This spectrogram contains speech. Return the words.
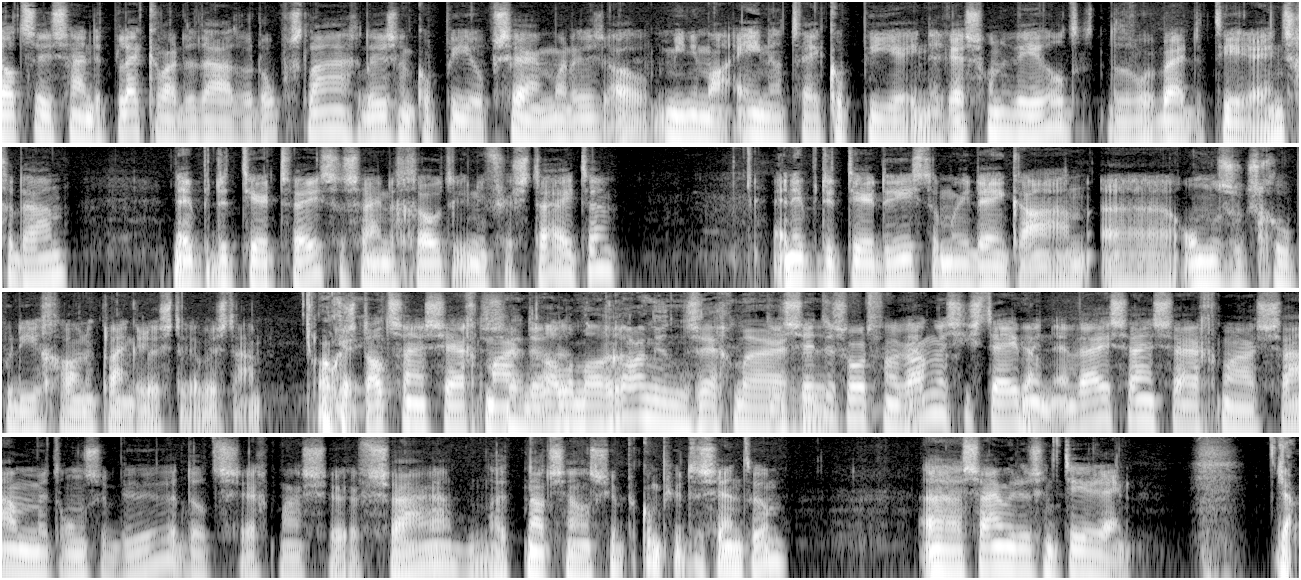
Dat zijn de plekken waar de data wordt opgeslagen. Er is een kopie op CERN, maar er is ook minimaal één à twee kopieën in de rest van de wereld. Dat wordt bij de tier 1's gedaan. Dan heb je de tier 2's, dat zijn de grote universiteiten. En dan heb je de tier 3's, dan moet je denken aan eh, onderzoeksgroepen die gewoon een klein cluster hebben staan. Oké. Dus dat zijn zeg Het maar zijn de, allemaal rangen, zeg maar. er zit een soort van rangensysteem Ja. in. En wij zijn zeg maar samen met onze buren, dat is zeg maar Surf Sara, het Nationaal Supercomputercentrum, eh, zijn we dus een tier 1. Ja,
